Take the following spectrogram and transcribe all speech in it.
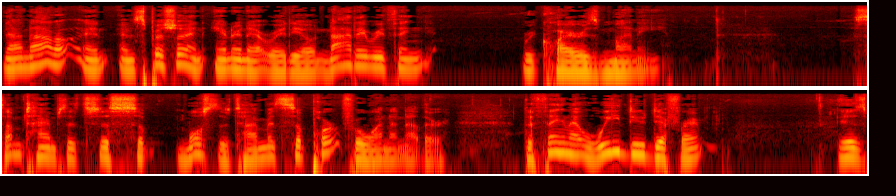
Now, not and, and especially on internet radio, not everything requires money. Sometimes it's just most of the time it's support for one another. The thing that we do different is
